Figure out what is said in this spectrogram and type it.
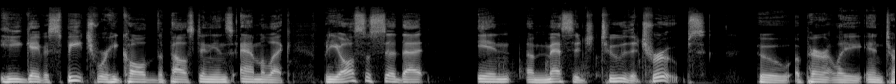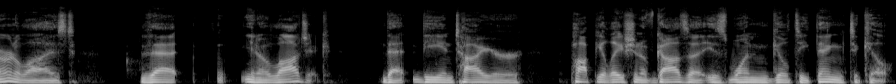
he gave a speech where he called the Palestinians Amalek, but he also said that in a message to the troops who apparently internalized that you know logic that the entire population of Gaza is one guilty thing to kill.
